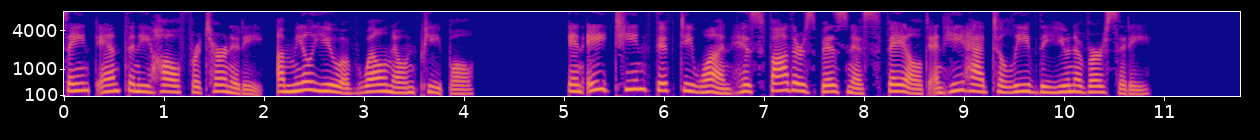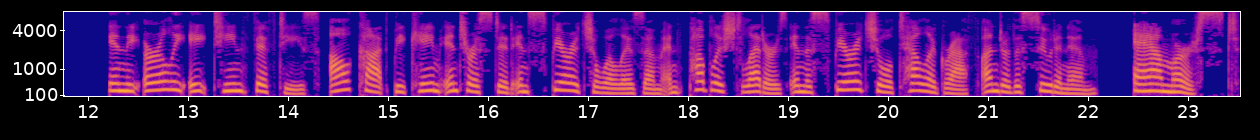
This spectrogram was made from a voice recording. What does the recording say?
St. Anthony Hall fraternity, a milieu of well-known people. In 1851 his father's business failed and he had to leave the university. In the early 1850s, Olcott became interested in spiritualism and published letters in the Spiritual Telegraph under the pseudonym Amherst.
